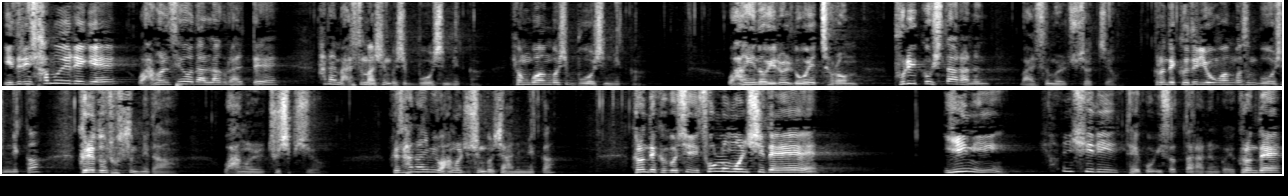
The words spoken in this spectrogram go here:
이들이 사무엘에게 왕을 세워달라고 할 때 하나님 말씀하신 것이 무엇입니까? 경고한 것이 무엇입니까? 왕이 너희를 노예처럼 부릴 것이다 라는 말씀을 주셨죠. 그런데 그들이 요구한 것은 무엇입니까? 그래도 좋습니다. 왕을 주십시오. 그래서 하나님이 왕을 주신 것이 아닙니까? 그런데 그것이 솔로몬 시대에 이미 현실이 되고 있었다라는 거예요. 그런데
